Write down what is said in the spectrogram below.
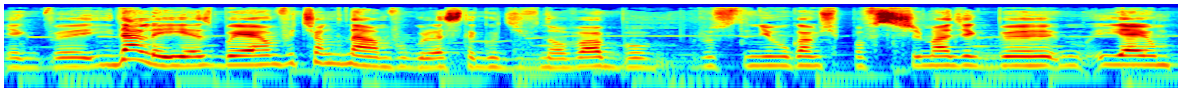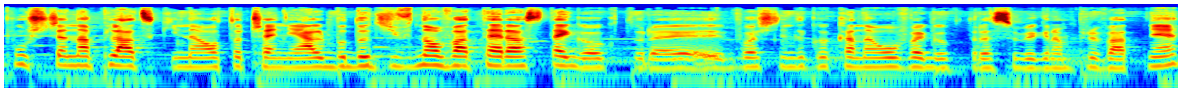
Jakby i dalej jest, bo ja ją wyciągnęłam w ogóle z tego dziwnowa, bo po prostu nie mogłam się powstrzymać, jakby ja ją puszczę na placki, na otoczenie, albo do dziwnowa teraz tego, które, właśnie tego kanałowego, które sobie gram prywatnie,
